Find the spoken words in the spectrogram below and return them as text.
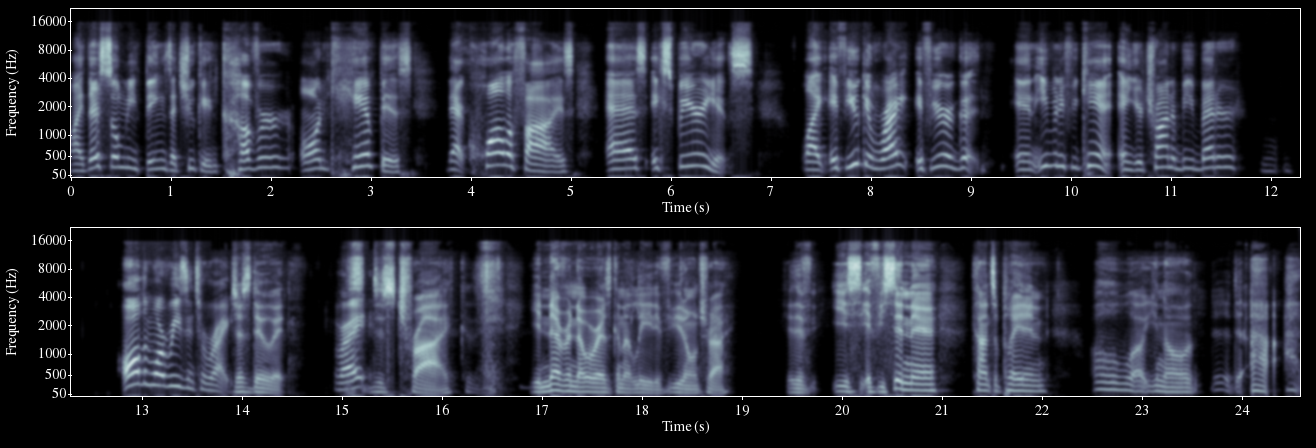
Like there's so many things that you can cover on campus that qualifies as experience. Like if you can write, if you're a good and even if you can't and you're trying to be better, all the more reason to write. Just do it. Right? Just, just try because you never know where it's going to lead if you don't try. If, if you're sitting there contemplating, oh, well, you know, I, I,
